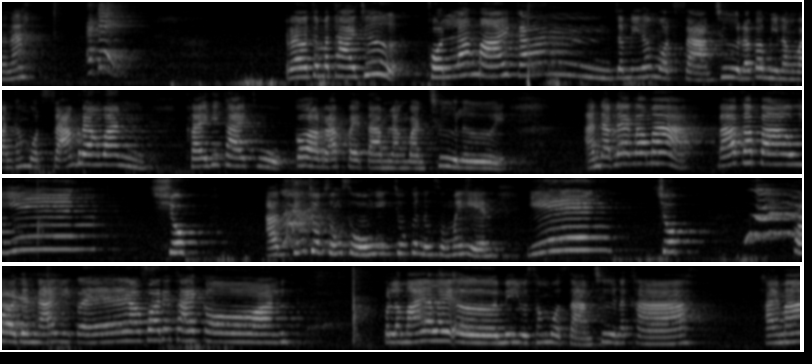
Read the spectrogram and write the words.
นะนะ เราจะมาทายชื่อผลไม้กัน จะมีทั้งหมด 3 ชื่อ แล้วก็มีรางวัลทั้งหมด 3 รางวัล ใครที่ทายถูกก็รับไปตามรางวัลชื่อเลย อันดับแรกเรามาปากระเป๋ายิงชุบ เอาทิ้งชุบสูงสูงๆยิงชุบขึ้นถึงสูงไม่เห็น ยิงชุบ พ่อจะนะอีกแล้ว พ่อได้ทายก่อน ผลไม้อะไรเอ่ยมีอยู่ทั้งหมด3ชื่อนะคะทายมา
